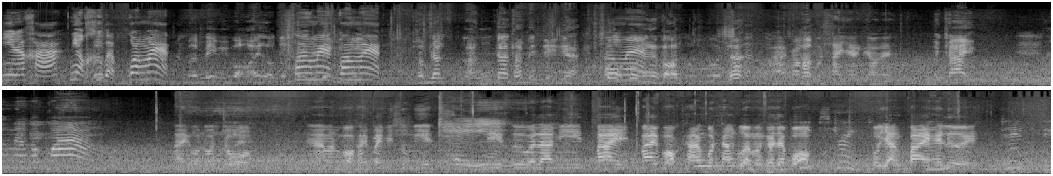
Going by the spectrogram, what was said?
นี่นะคะเนี่ยคือแบบกว้างมาก มันไม่มีบอกให้เรากว้างมากกว้างมากสำนักหลังถ้าทำเป็นดีเนี่ยกว้าโต๊ะงมากคุณก่อนนะหาชอบคุณใส่อย่างเดียวเลย ไม่ใช่ ข้างหน้าก็กว้างไอโอโนโจ นะมันบอกให้ไปมิซูมิเคนี่คือเวลามีป้ายป้ายบอกทางบนทางด่วนมันก็จะบอก Keep straight. ตัวอย่างป้ายให้เลย Take the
